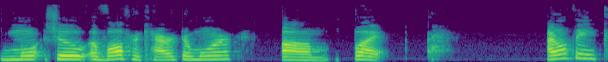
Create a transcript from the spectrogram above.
more she'll evolve her character more. Um, but I don't think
